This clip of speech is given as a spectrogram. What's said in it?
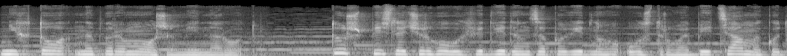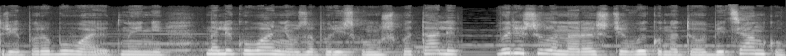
ніхто не переможе мій народ. Тож після чергових відвідин заповідного острова бійцями, котрі перебувають нині на лікуванні у запорізькому шпиталі, вирішили нарешті виконати обіцянку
